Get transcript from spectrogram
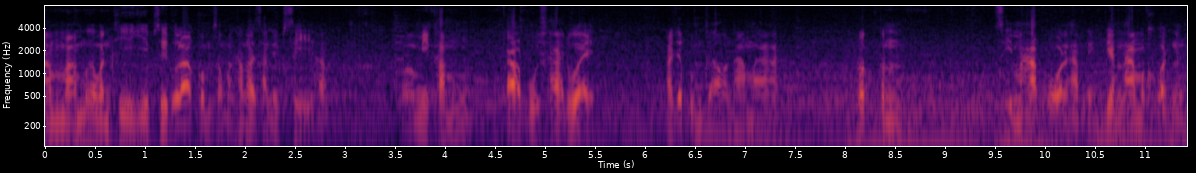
นำมาเมื่อวันที่ 24 ตุลาคม 2534 ครับ ก็มีคำกล่าวบูชาด้วย อาจจะผมจะเอาน้ำมาลดต้นสีมหาโพธิ์นะครับเตรียมน้ำมาขวดหนึ่ง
